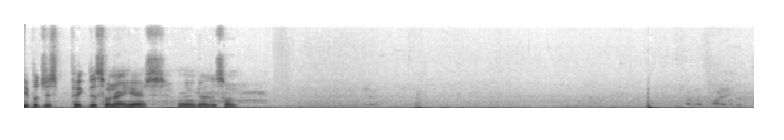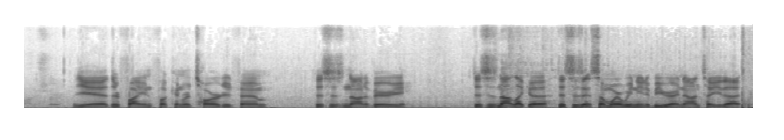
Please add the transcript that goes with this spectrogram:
People just pick this one right here. So we're gonna go this one. Yeah, they're fighting fucking retarded, fam. This is not a very. This is not like a. This isn't somewhere we need to be right now. I'll tell you that. Alright,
